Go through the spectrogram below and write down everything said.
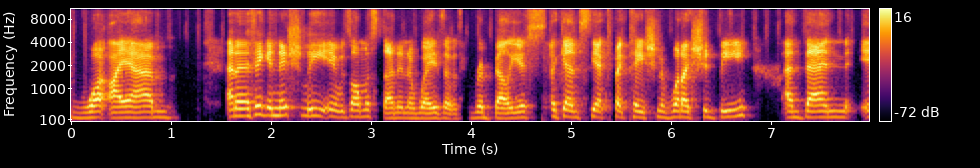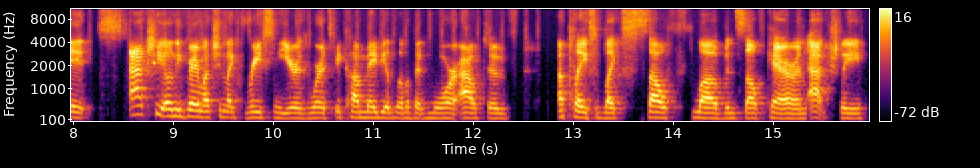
what I am. And I think initially it was almost done in a way that was rebellious against the expectation of what I should be. And then it's actually only very much in like recent years where it's become maybe a little bit more out of a place of like self love and self care and actually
